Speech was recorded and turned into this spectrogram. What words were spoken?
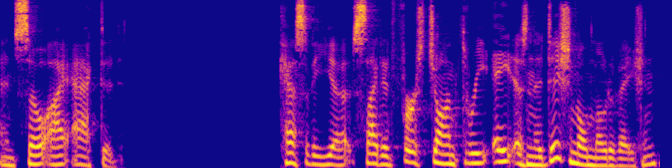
and so I acted. Cassidy uh, cited 1 John 3 8 as an additional motivation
